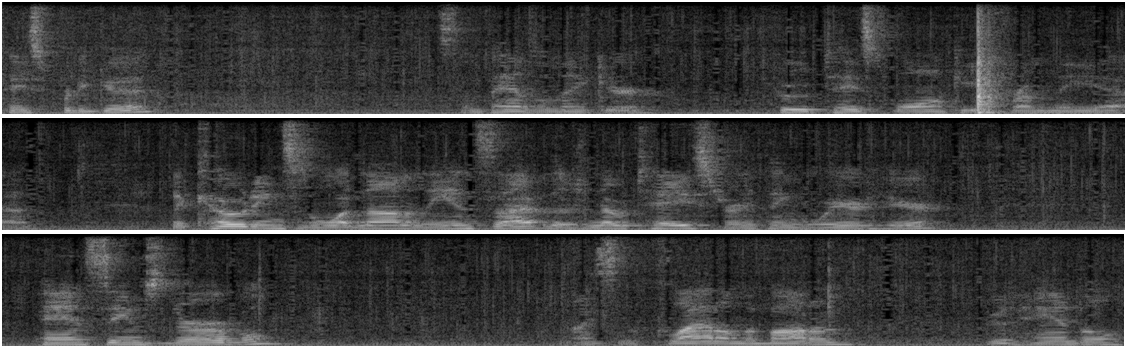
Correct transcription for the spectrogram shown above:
Tastes pretty good. Some pans will make your food taste wonky from the uh, the coatings and whatnot on the inside, but there's no taste or anything weird here. Pan seems durable. Nice and flat on the bottom. Good handle,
